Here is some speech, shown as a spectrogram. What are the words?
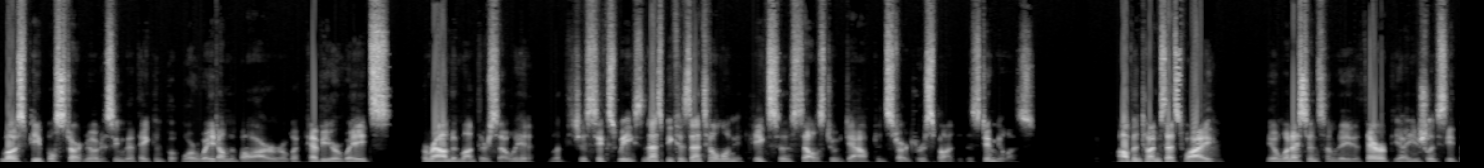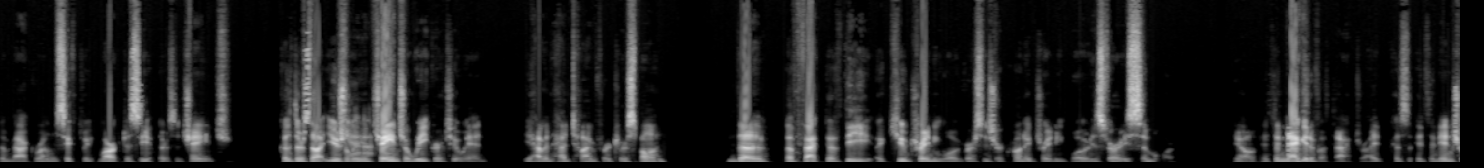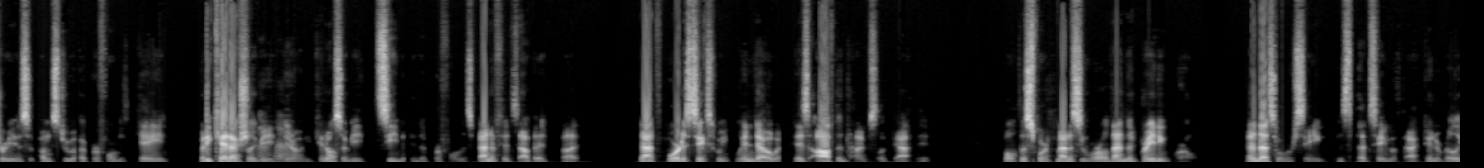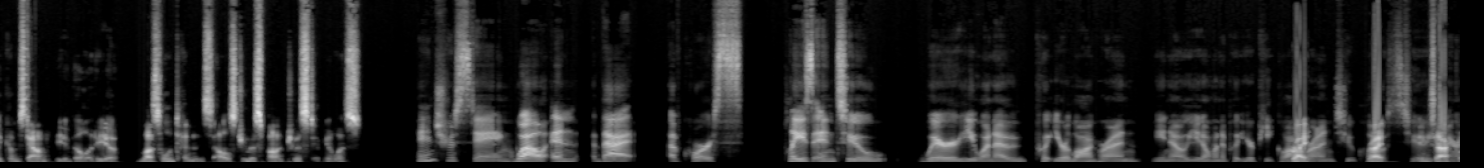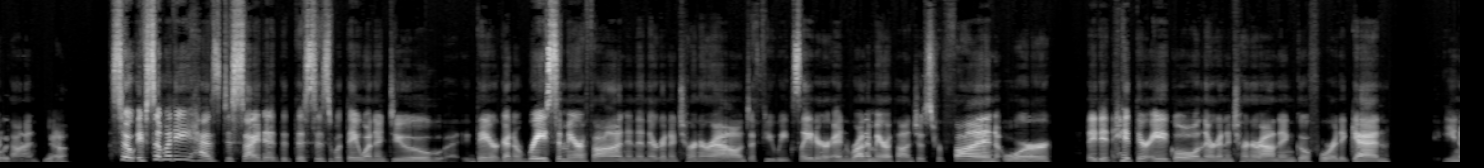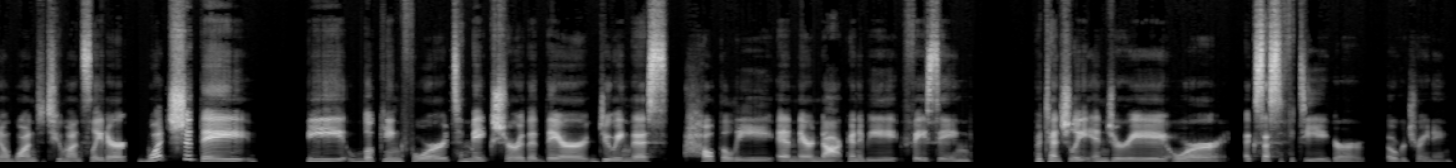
most people start noticing that they can put more weight on the bar or lift heavier weights around a month or so in, let's just six weeks. And that's because that's how long it takes those cells to adapt and start to respond to the stimulus. Oftentimes that's why, Mhm. you know, when I send somebody to therapy, I usually see them back around the six week mark to see if there's a change. Because there's not usually Yeah. a change a week or two in. You haven't had time for it to respond. The effect of the acute training load versus your chronic training load is very similar. You know, it's a negative effect, right? Because it's an injury as opposed to a performance gain. But it can actually be, Mhm. you know, it can also be seen in the performance benefits of it. But that four to six week window is oftentimes looked at in both the sports medicine world and the training world. And that's what we're seeing is that same effect. And it really comes down to the ability of muscle and tendon cells to respond to a stimulus. Interesting. Well, and that, of course, plays into where you want to put your long mm-hmm. run. You know, you don't want to put your peak long Right. run too Right. close to Exactly. your marathon. Yeah. So, if somebody has decided that this is what they want to do, they're going to race a marathon and then they're going to turn around a few weeks later and run a marathon just for fun, or they didn't hit their A goal and they're going to turn around and go for it again, you know, one to two months later, what should they be looking for to make sure that they're doing this healthily and they're not going to be facing potentially injury or excessive fatigue or overtraining?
